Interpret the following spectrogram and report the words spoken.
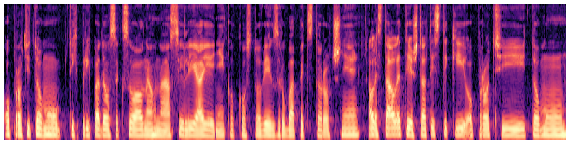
Oproti tomu tých prípadov sexuálneho násilia je niekoľko stoviek, zhruba 500 ročne, ale stále tie štatistiky oproti tomu,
